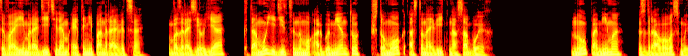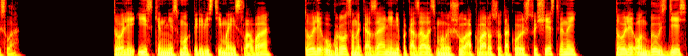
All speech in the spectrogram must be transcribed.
«Твоим родителям это не понравится», — возразил я к тому единственному аргументу, что мог остановить нас обоих. Ну, помимо здравого смысла. То ли Искин не смог перевести мои слова, то ли угроза наказания не показалась малышу Акварусу такой уж существенной, то ли он был здесь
